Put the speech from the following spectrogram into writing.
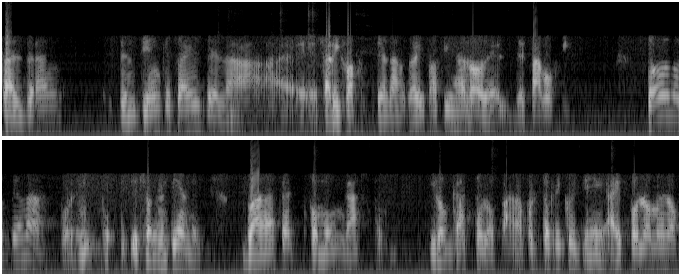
saldrán, tienen que salir de la eh, tarifa de la tarifa fija, no, del, pago fijo. Todos los demás, por si se entiende, van a ser como un gasto. Y los gastos los paga Puerto Rico y hay por lo menos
